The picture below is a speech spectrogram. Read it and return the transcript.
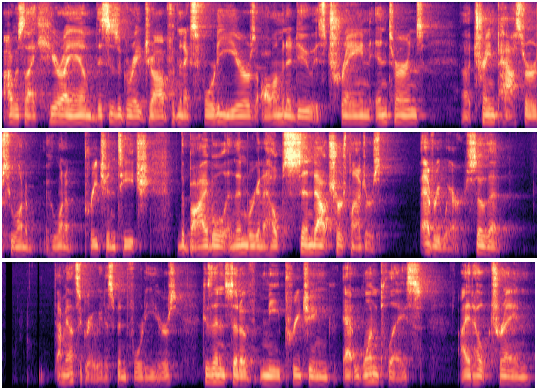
I was like, here I am. This is a great job for the next 40 years. All I'm going to do is train interns, uh, train pastors who want to who want to preach and teach the Bible, and then we're going to help send out church planters everywhere so that I mean, that's a great way to spend 40 years. Because then instead of me preaching at one place, I had helped train,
